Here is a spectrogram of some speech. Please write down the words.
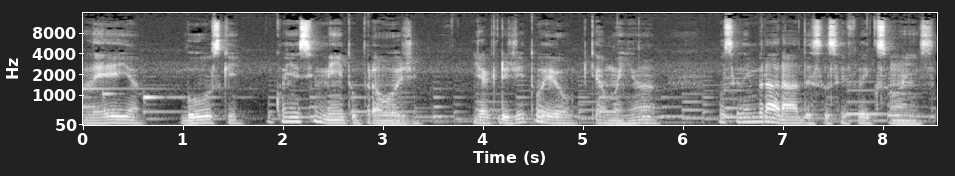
leia, busque o conhecimento para hoje. E acredito eu que amanhã você lembrará dessas reflexões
